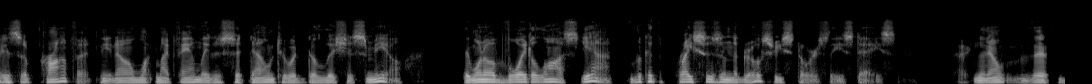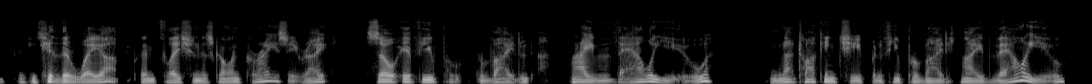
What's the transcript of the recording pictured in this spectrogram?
is a profit. You know, I want my family to sit down to a delicious meal. They want to avoid a loss. Yeah, look at the prices in the grocery stores these days. You know, they're they're way up. Inflation is going crazy, right? So if you pro- provide high value, I'm not talking cheap, but if you provide high value,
